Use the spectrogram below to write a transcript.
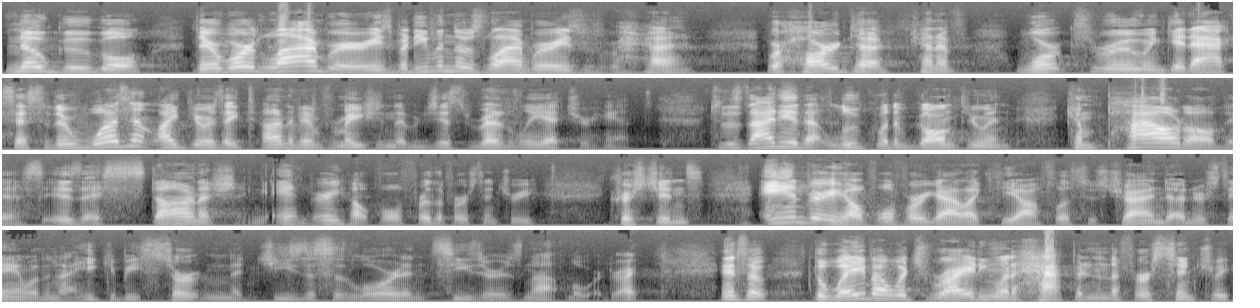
No Google. There were libraries, but even those libraries were hard to kind of work through and get access. So there wasn't like there was a ton of information that was just readily at your hands. So, this idea that Luke would have gone through and compiled all this is astonishing and very helpful for the first century Christians, and very helpful for a guy like Theophilus who's trying to understand whether or not he could be certain that Jesus is Lord and Caesar is not Lord, right? And so, the way by which writing would have happened in the first century,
